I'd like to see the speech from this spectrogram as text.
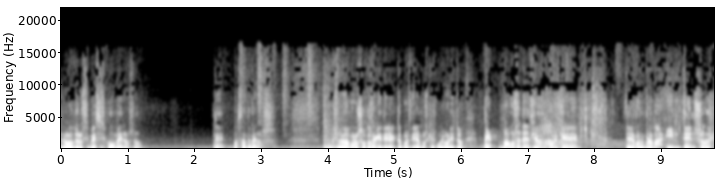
El Balón de Oro sin Messi es como menos, ¿no? ¿Eh? Bastante menos. Si lo damos nosotros aquí en directo, pues diremos que es muy bonito. Pero vamos atención porque tenemos un programa intenso de,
